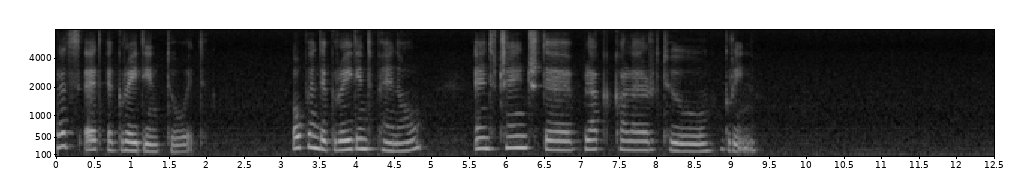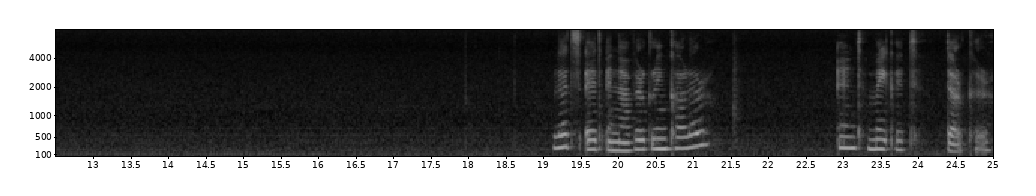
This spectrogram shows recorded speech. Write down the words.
Let's add a gradient to it. Open the gradient panel and change the black color to green. Let's add another green color and make it darker.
